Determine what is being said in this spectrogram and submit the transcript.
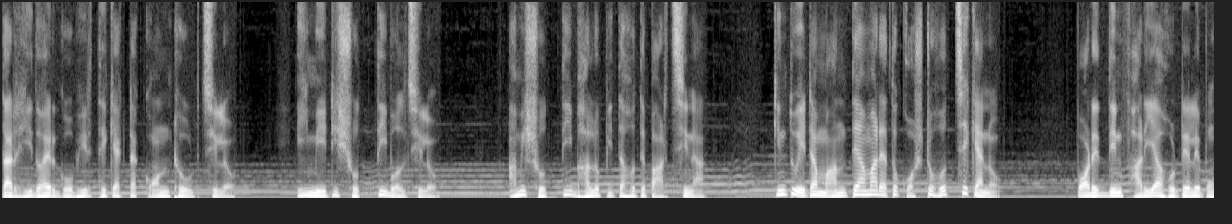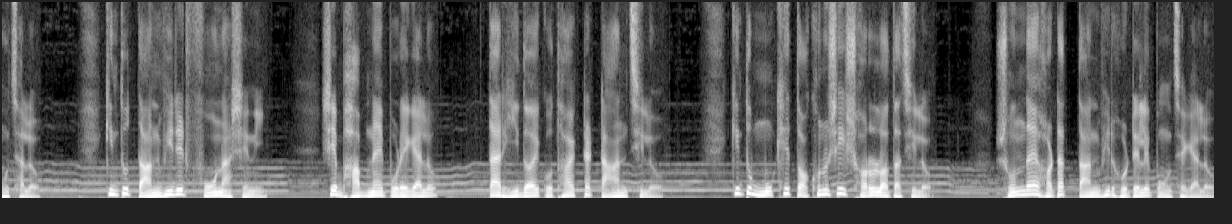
তার হৃদয়ের গভীর থেকে একটা কণ্ঠ উঠছিল। এই মেয়েটি সত্যি বলছিল, আমি সত্যিই ভালো পিতা হতে পারছি না, কিন্তু এটা মানতে আমার এত কষ্ট হচ্ছে কেন? পরের দিন ফারিয়া হোটেলে পৌঁছালো। কিন্তু তানভীরের ফোন আসেনি। সে ভাবনায় পড়ে গেল, তার হৃদয় কোথাও একটা টান ছিল। কিন্তু মুখে তখনও সেই সরলতা ছিল। সন্ধ্যায় হঠাৎ তানভীর হোটেলে পৌঁছে গেল।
